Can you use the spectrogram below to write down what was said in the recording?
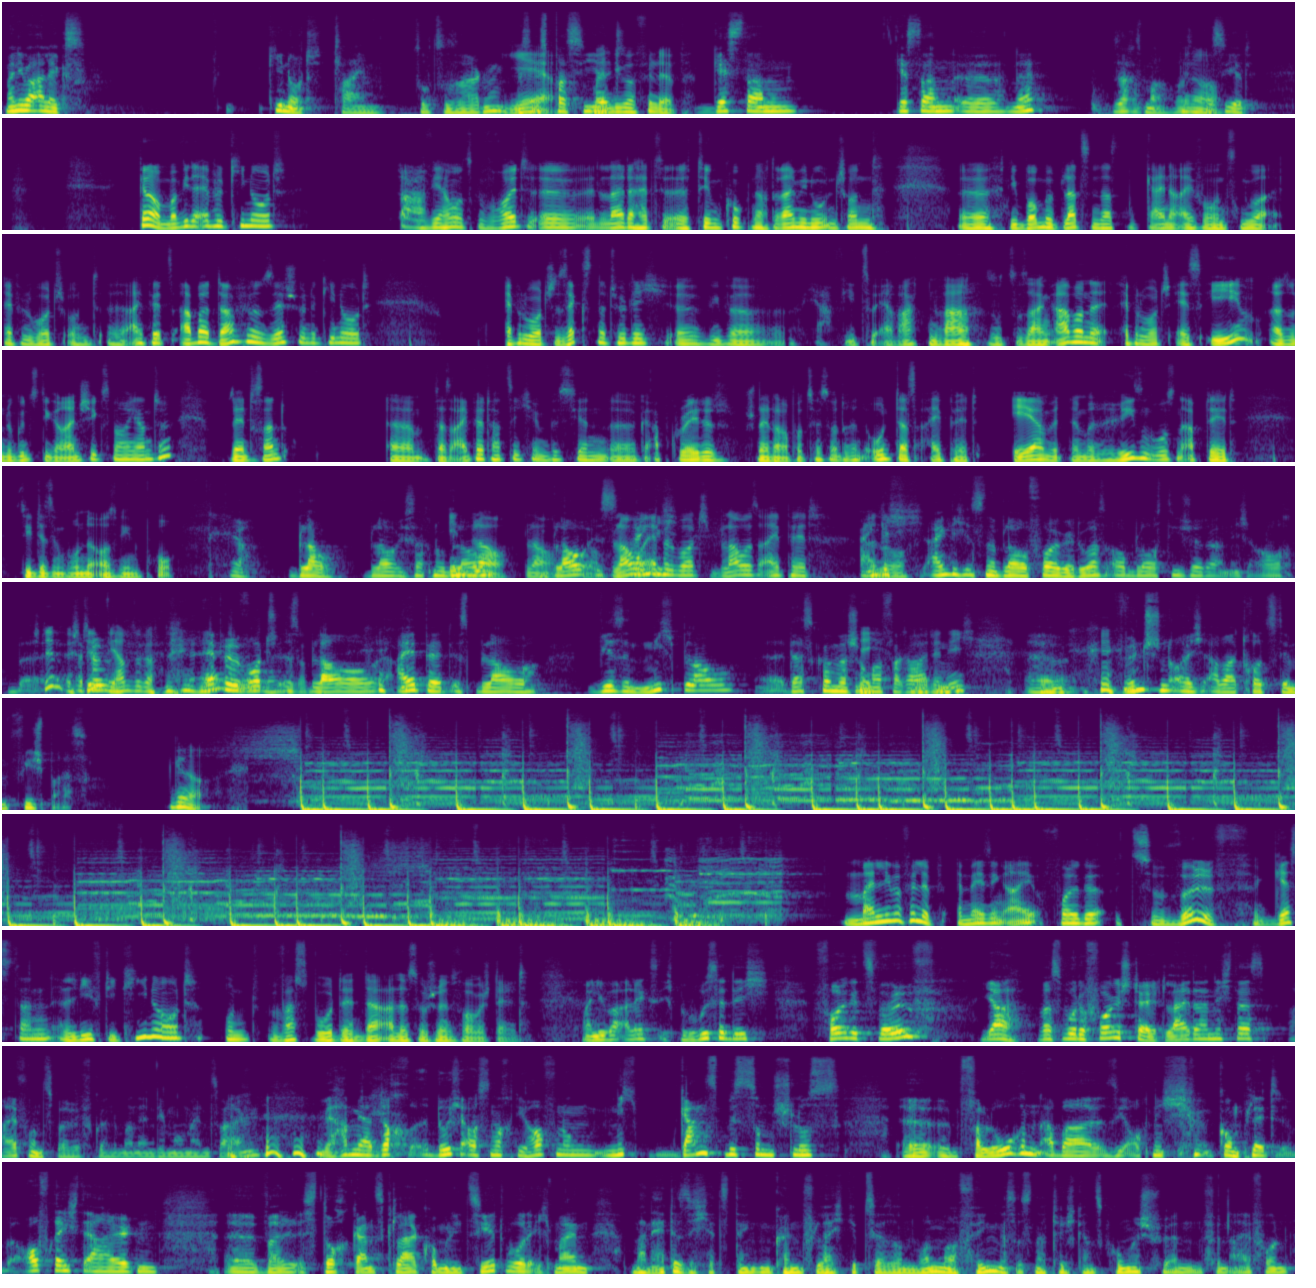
Mein lieber Alex, Keynote Time sozusagen. Yeah, es ist passiert. Mein lieber Philipp. Gestern, gestern, äh, ne? Sag es mal, was Genau. ist passiert? Genau, mal wieder Apple Keynote. Ah, wir haben uns gefreut. Äh, leider hat äh, Tim Cook nach drei Minuten schon äh, die Bombe platzen lassen. Keine iPhones, nur Apple Watch und äh, iPads. Aber dafür sehr schöne Keynote. Apple Watch 6 natürlich, äh, wie wir, äh, ja, wie zu erwarten war sozusagen. Aber eine Apple Watch SE, also eine günstige Einstiegsvariante. Sehr interessant. Ähm, das iPad hat sich ein bisschen äh, geupgradet, schnellerer Prozessor drin. Und das iPad Air mit einem riesengroßen Update sieht es im Grunde aus wie ein Pro. Ja, blau. Blau, ich sag nur In blau. blau, blau. Blau ist blaue eigentlich, Apple Watch, blaues iPad. Also, eigentlich, eigentlich ist eine blaue Folge. Du hast auch ein blaues T-Shirt an, ich auch. stimmt, Apple, stimmt, wir haben sogar Apple Watch ist blau, iPad ist blau. Wir sind nicht blau, äh, das können wir schon Nee, mal verraten. heute nicht. Äh, wünschen euch aber trotzdem viel Spaß. Genau. Mein lieber Philipp, Amazing Eye Folge 12. Gestern lief die Keynote und was wurde da alles so Schönes vorgestellt? Mein lieber Alex, ich begrüße dich. Folge 12. Ja, was wurde vorgestellt? Leider nicht das iPhone 12, könnte man in dem Moment sagen. Wir haben ja doch durchaus noch die Hoffnung nicht ganz bis zum Schluss äh, verloren, aber sie auch nicht komplett aufrechterhalten, äh, weil es doch ganz klar kommuniziert wurde. Ich meine, man hätte sich jetzt denken können, vielleicht gibt's ja so ein One More Thing. Das ist natürlich ganz komisch für ein, für ein iPhone.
